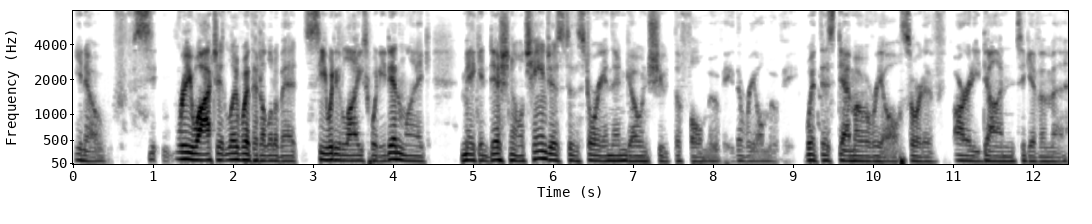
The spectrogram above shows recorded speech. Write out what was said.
you know, see, rewatch it, live with it a little bit, see what he liked, what he didn't like, make additional changes to the story, and then go and shoot the full movie, the real movie, with this demo reel sort of already done to give him a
